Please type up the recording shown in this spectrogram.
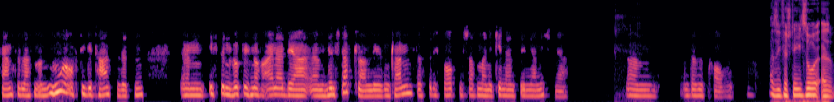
fernzulassen und nur auf digital zu setzen. Ähm, ich bin wirklich noch einer, der ähm, den Stadtplan lesen kann. Das würde ich behaupten, schaffen meine Kinder in zehn Jahren nicht mehr. Ähm, und das ist traurig. Also ich verstehe dich so, also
